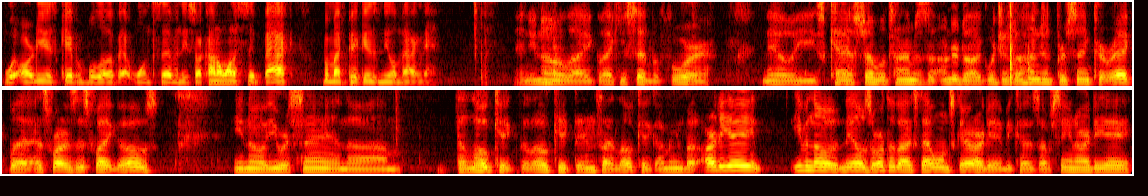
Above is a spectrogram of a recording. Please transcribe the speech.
what RDA is capable of at 170. So I kind of want to sit back, but my pick is Neil Magny. And you know, like like you said before, Neil, he's cashed several times as an underdog, which is 100% correct. But as far as this fight goes, you know, you were saying um, the low kick, the low kick, the inside low kick. I mean, but RDA even though Neil's orthodox, that won't scare RDA because I've seen RDA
